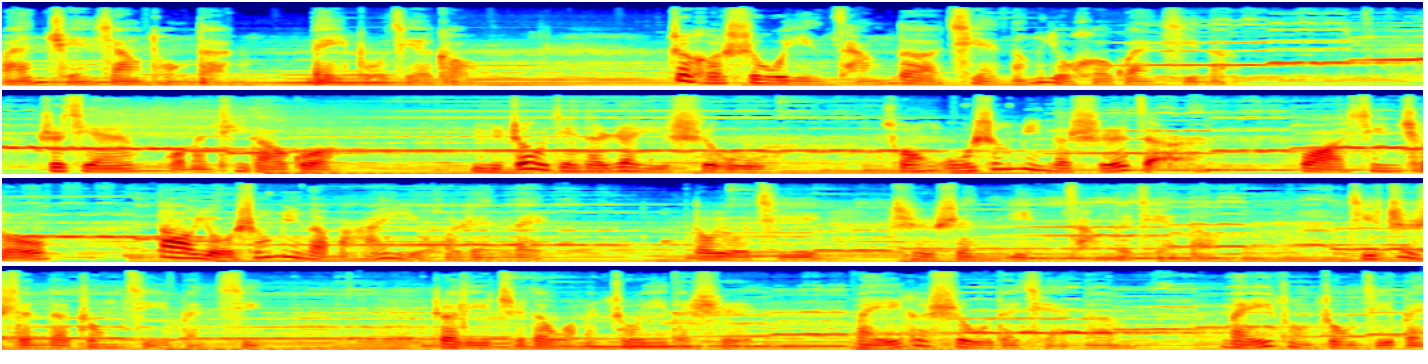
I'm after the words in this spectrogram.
完全相同的内部结构。这和事物隐藏的潜能有何关系呢？之前我们提到过，宇宙间的任意事物，从无生命的石子儿或星球，到有生命的蚂蚁或人类，都有其。自身隐藏的潜能及自身的终极本性。这里值得我们注意的是，每一个事物的潜能，每一种终极本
